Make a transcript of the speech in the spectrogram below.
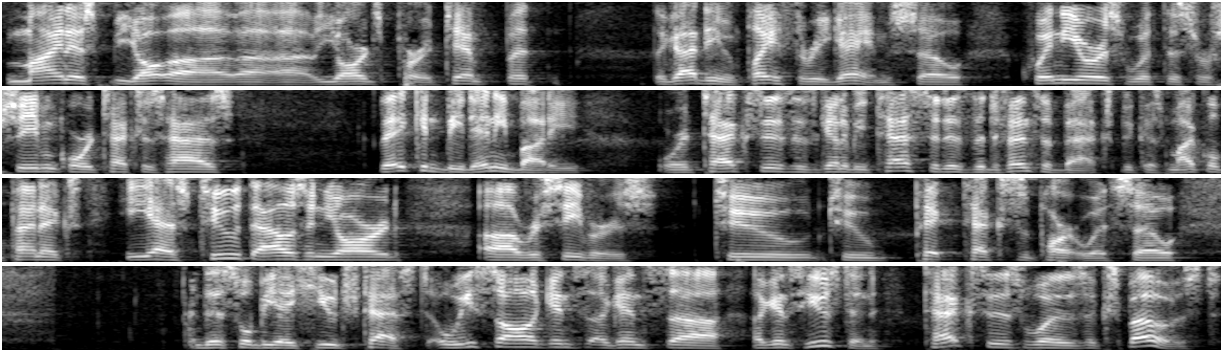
minus uh, uh, yards per attempt, but the guy didn't even play three games. So Quinn Ewers, with this receiving corps Texas has, they can beat anybody. Where Texas is going to be tested is the defensive backs because Michael Penix he has two thousand yard uh, receivers to to pick Texas apart with. So this will be a huge test. We saw against against uh, against Houston, Texas was exposed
